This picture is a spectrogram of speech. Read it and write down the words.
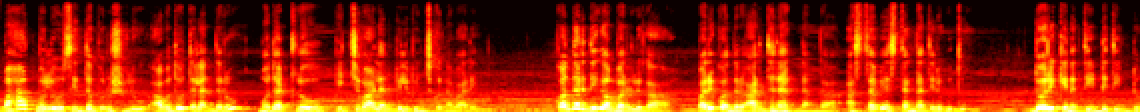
మహాత్ములు సిద్ధపురుషులు అవధూతలందరూ మొదట్లో పిచ్చివాళ్ళను పిలిపించుకున్నవారే. కొందరు దిగంబరులుగా మరికొందరు అర్ధనగ్నంగా అస్తవ్యస్తంగా తిరుగుతూ దొరికిన తిండి తింటూ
